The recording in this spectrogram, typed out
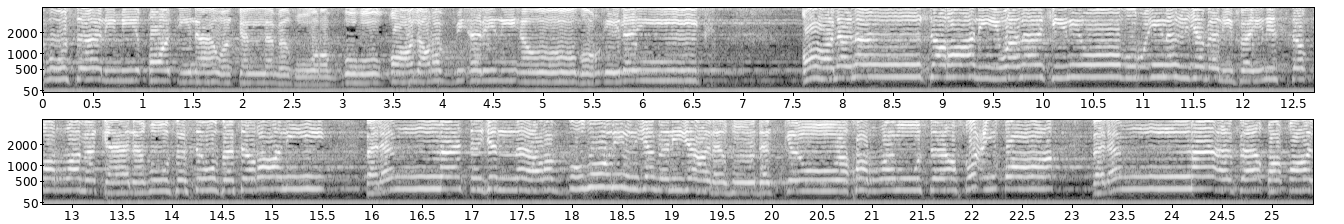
موسى لميقاتنا وكلمه ربه قال رب أرني أنظر إليك. قال لن تراني ولكن انظر إلى الجبل فإن استقر مكانه فسوف تراني. فلما تجلى ربه للجبل جعله دكا وخر موسى صعقا. فلما أفاق قال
